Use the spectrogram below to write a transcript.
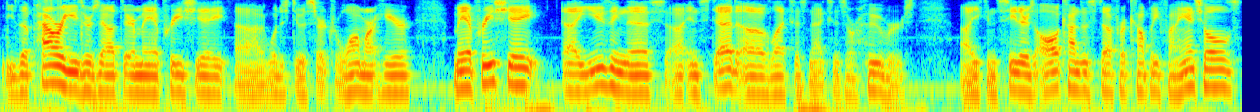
the power users out there may appreciate, uh, we'll just do a search for Walmart here, may appreciate uh, using this uh, instead of LexisNexis or Hoover's. Uh, you can see there's all kinds of stuff for company financials,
